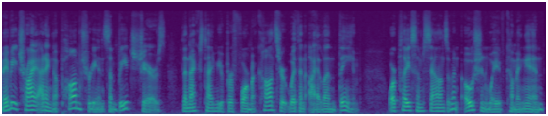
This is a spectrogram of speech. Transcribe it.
maybe try adding a palm tree and some beach chairs the next time you perform a concert with an island theme, or play some sounds of an ocean wave coming in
